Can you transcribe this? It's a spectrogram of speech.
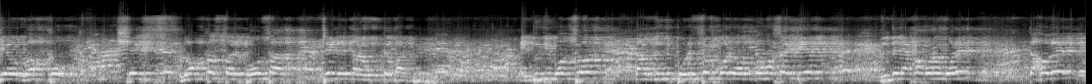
যে লক্ষ্য, সেই লক্ষ্যস্থলে পৌঁছার উঠতে পারবে। এই দুটি বছর তারা যদি পরিশ্রম করে, অধ্যবসায় দিয়ে যদি লেখাপড়া করে, তাহলে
